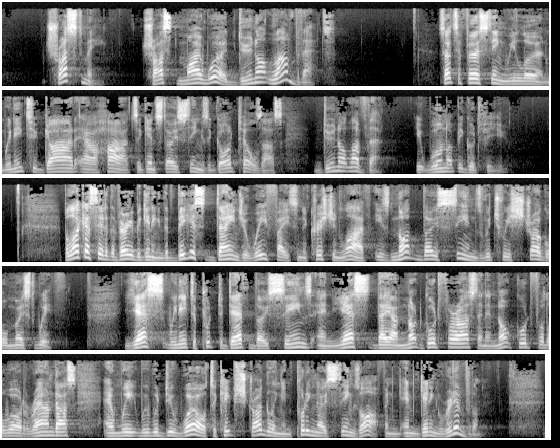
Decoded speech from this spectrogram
Trust me. Trust my word. Do not love that. So that's the first thing we learn. We need to guard our hearts against those things that God tells us do not love that. It will not be good for you. But like I said at the very beginning, the biggest danger we face in the Christian life is not those sins which we struggle most with. Yes, we need to put to death those sins, and yes, they are not good for us and they're not good for the world around us. And we, we would do well to keep struggling in putting those things off and, and getting rid of them.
